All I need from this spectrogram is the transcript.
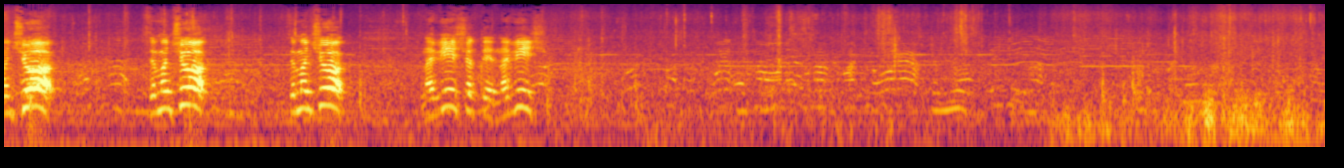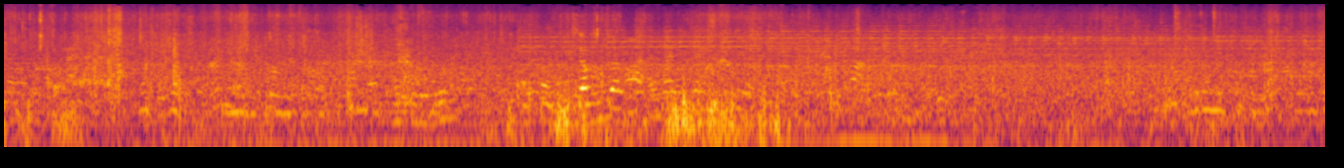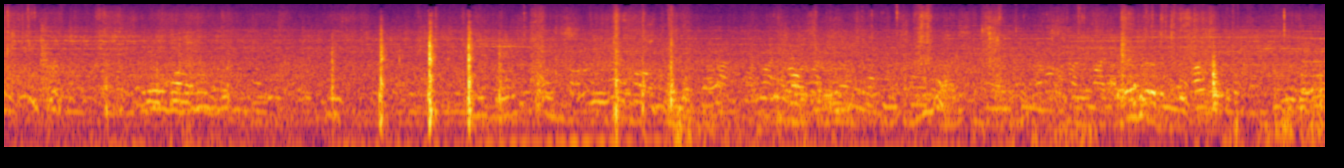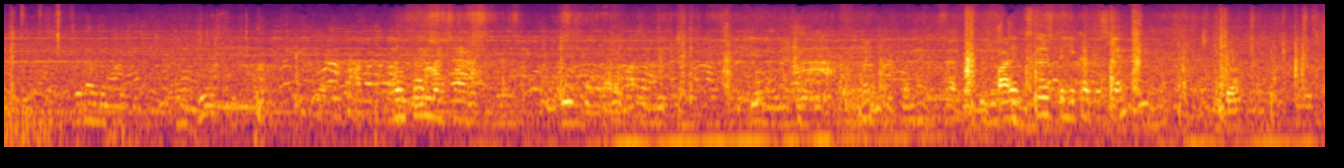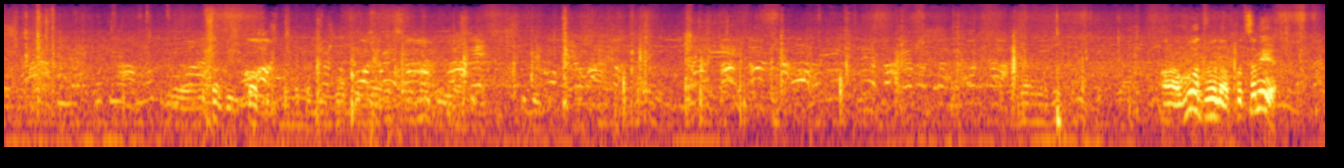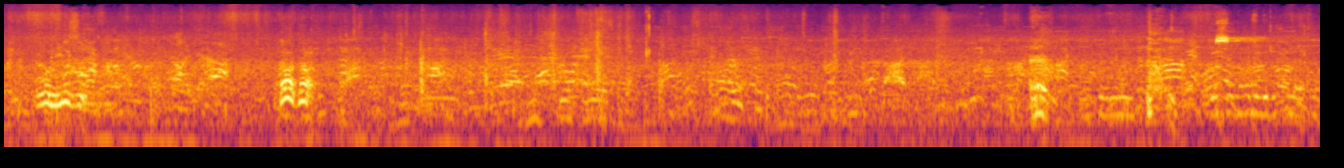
Семенчук! Семенчук! Семенчук! Навіщо ти? Навіщо? Вот воно, пацани. Вон внизу. Да, да.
